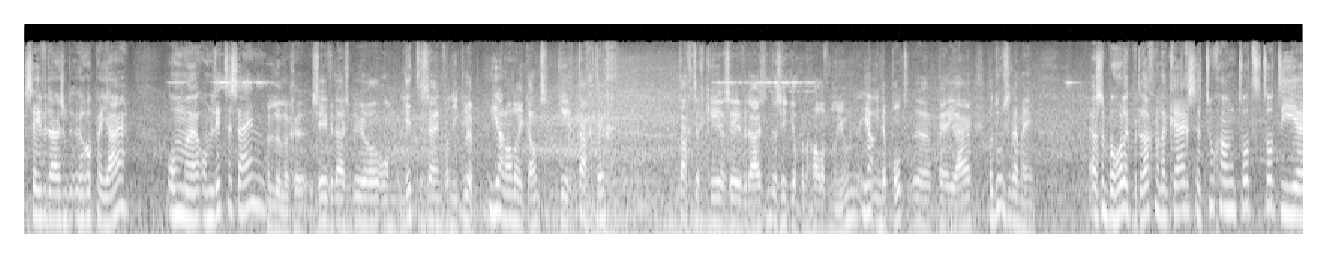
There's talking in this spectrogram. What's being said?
7000 euro per jaar. Om, om lid te zijn. Een lullige 7000 euro om lid te zijn van die club. Ja. Aan de andere kant, keer 80 80 keer 7000, dan zit je op een half miljoen ja. in de pot uh, per jaar. Wat doen ze daarmee? Dat is een behoorlijk bedrag, maar dan krijgen ze toegang tot, tot die, uh,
